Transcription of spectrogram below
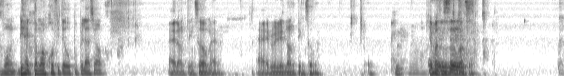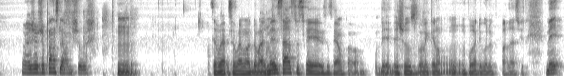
vont directement profiter aux populations? I don't think so, man. I really don't think so. Je pas je, je, pense la même chose. Hmm. C'est vrai, vraiment dommage. Mais ça, ce serait, ce serait encore des, des choses sur lesquelles on, on, pourrait développer par la suite. Mais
